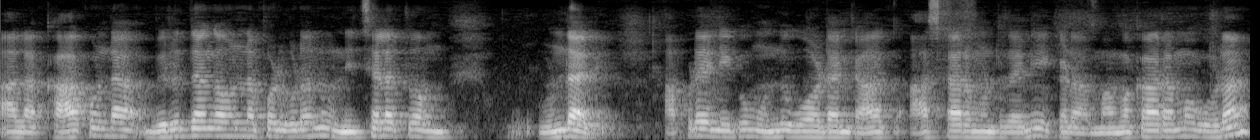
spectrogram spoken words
అలా కాకుండా విరుద్ధంగా ఉన్నప్పుడు కూడా నువ్వు నిశ్చలత్వం ఉండాలి. అప్పుడే నీకు ముందుకు పోవడానికి ఆస్కారం ఉంటుందని ఇక్కడ మమకారము కూడా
